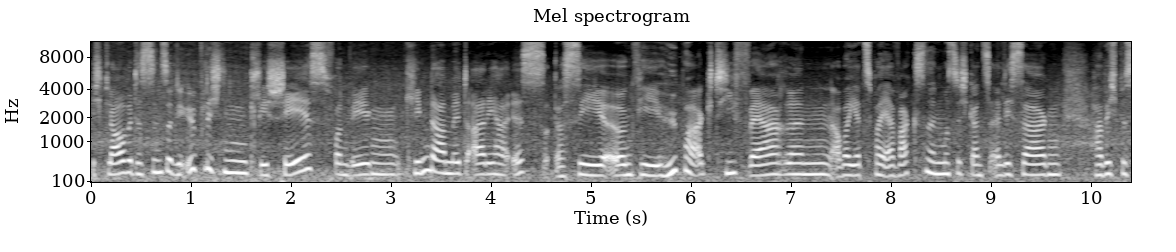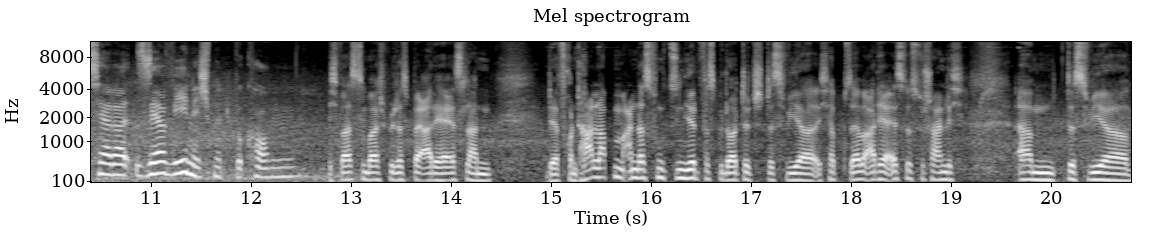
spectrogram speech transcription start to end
Ich glaube, das sind so die üblichen Klischees von wegen Kinder mit ADHS, dass sie irgendwie hyperaktiv wären. Aber jetzt bei Erwachsenen, muss ich ganz ehrlich sagen, habe ich bisher da sehr wenig mitbekommen. Ich weiß zum Beispiel, dass bei ADHS-Lern der Frontallappen anders funktioniert, was bedeutet, dass wir, ich habe selber ADHS wahrscheinlich, ähm, dass wir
